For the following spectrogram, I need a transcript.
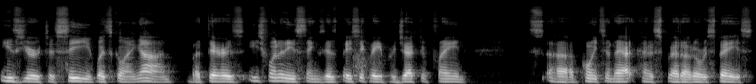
easier to see what's going on. But there's each one of these things is basically a projective plane uh, points in that kind of spread out over space.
